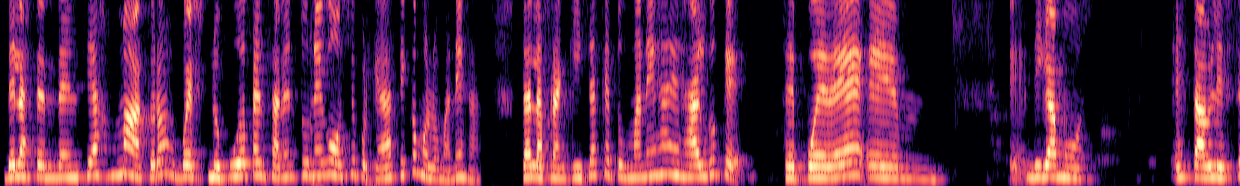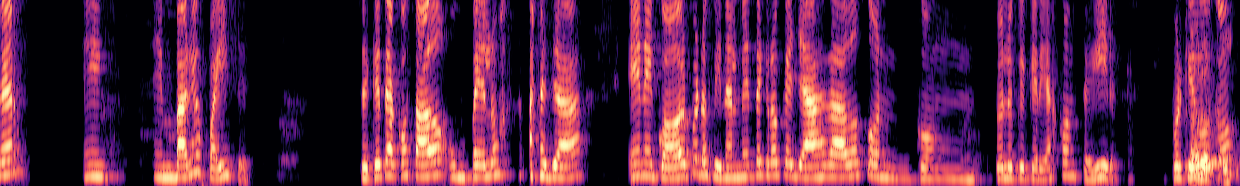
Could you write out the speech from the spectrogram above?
de las tendencias macro, pues no pude pensar en tu negocio porque es así como lo manejas. O sea, las franquicias que tú manejas es algo que se puede, em, eh, digamos, establecer en, en varios países. Sé que te ha costado un pelo allá en Ecuador, pero finalmente creo que ya has dado con, con, con lo que querías conseguir. Porque Otto,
